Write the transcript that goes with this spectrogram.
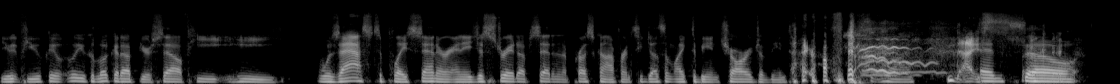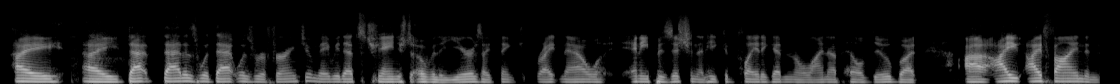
you, if you could, you could look it up yourself. He he was asked to play center, and he just straight up said in a press conference he doesn't like to be in charge of the entire offensive line. nice. And so okay. I I that that is what that was referring to. Maybe that's changed over the years. I think right now any position that he could play to get in the lineup he'll do, but. Uh, I I find in,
